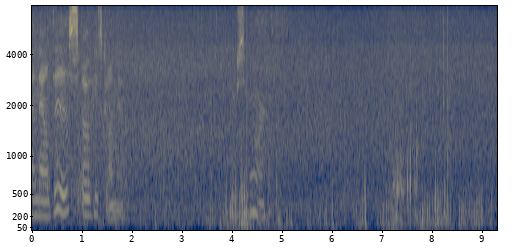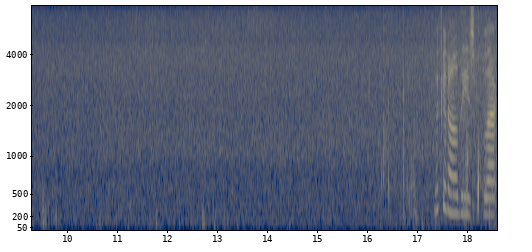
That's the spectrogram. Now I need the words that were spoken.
And now this, oh, he's gone now. There's some more. Look at all these black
